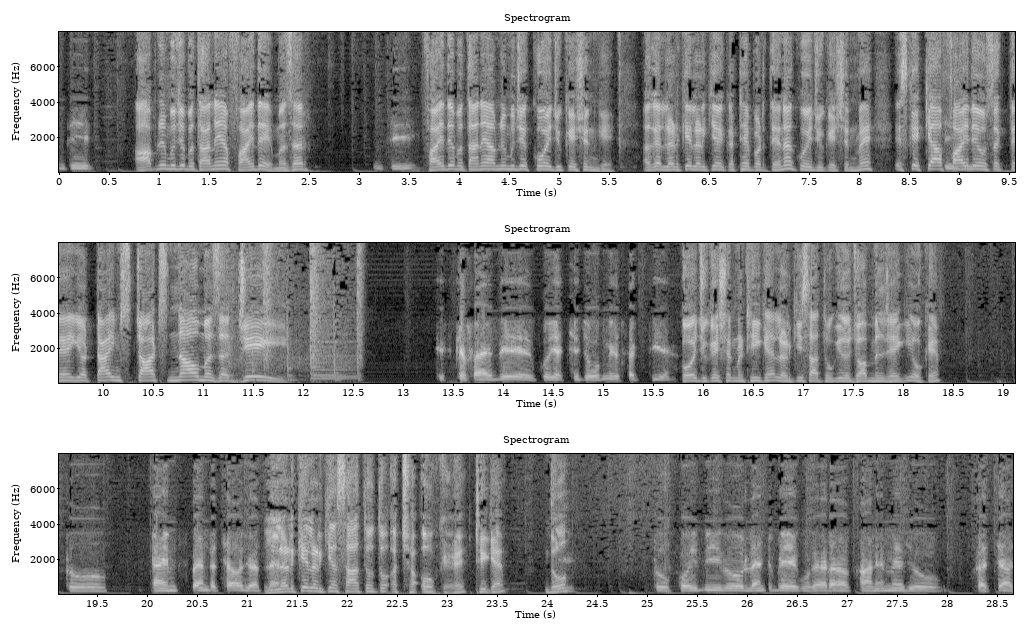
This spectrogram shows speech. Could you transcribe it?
जी। आपने मुझे बताने हैं फ़ायदे मजर? जी। फ़ायदे बताने आपने मुझे को एजुकेशन के। अगर लड़के लड़कियाँ इकट्ठे पढ़ते हैं ना को एजुकेशन में इसके क्या फ़ायदे हो सकते हैं? योर टाइम स्टार्ट नाउ मजर जी इसके फ़ायदे कोई अच्छी जॉब मिल सकती है। को एजुकेशन में ठीक है लड़की साथ होगी तो जॉब मिल जाएगी ओके तो टाइम स्पेंड अच्छा हो जाता है। लड़के लड़कियाँ साथ हो तो अच्छा ओके ठीक है। दो? तो कोई भी वो लंच ब्रेक वगैरह खाने में जो खर्चा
